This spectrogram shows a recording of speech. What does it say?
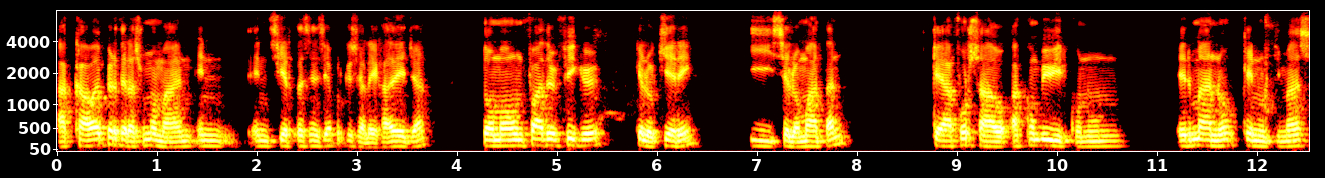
acaba de perder a su mamá en, en, en, cierta esencia porque se aleja de ella, toma un father figure que lo quiere y se lo matan, queda forzado a convivir con un hermano que en últimas,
